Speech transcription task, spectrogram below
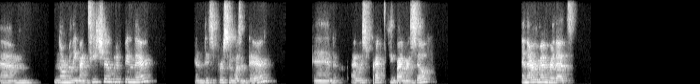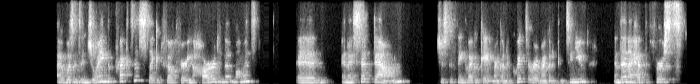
um, normally my teacher would have been there, and this person wasn't there. And I was practicing by myself. And I remember that I wasn't enjoying the practice, like it felt very hard in that moment. And and I sat down just to think like, okay, am I going to quit or am I going to continue? And then I had the first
